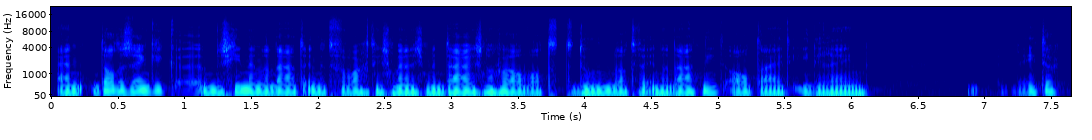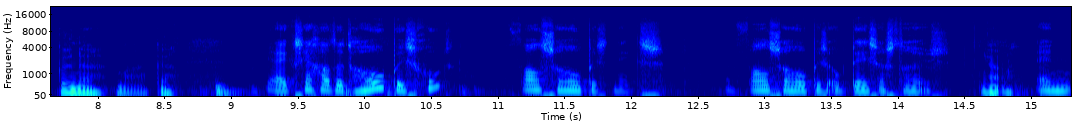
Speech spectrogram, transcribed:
En dat is denk ik uh, misschien inderdaad in het verwachtingsmanagement, daar is nog wel wat te doen, dat we inderdaad niet altijd iedereen beter kunnen maken? Ja, ik zeg altijd hoop is goed, valse hoop is niks. Een valse hoop is ook desastreus. Ja. En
